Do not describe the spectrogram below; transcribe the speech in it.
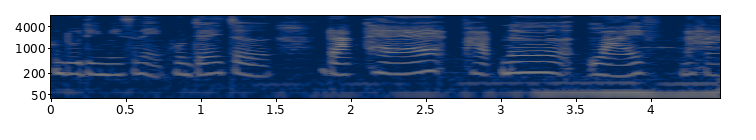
คุณดูดีมีเสน่ห์คุณจะได้เจอรักแท้พาร์ทเนอร์ไลฟ์นะคะ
